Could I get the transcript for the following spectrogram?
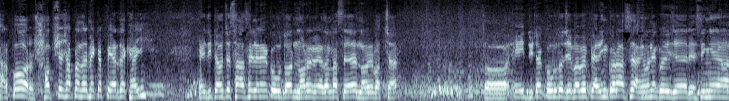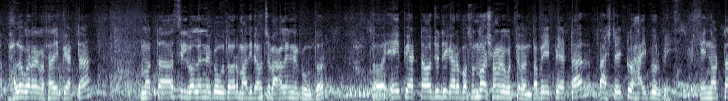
তারপর সবশেষ আপনাদের আমি একটা পেয়ার দেখাই। এই দুইটা হচ্ছে সারাসারি লাইনের কবুতর, নরের রেজাল্ট আছে, নরের বাচ্চার। তো এই দুইটা কবুতর যেভাবে পেয়ারিং করা আছে, আমি মনে করি যে রেসিংয়ে ভালো করার কথা এই পেয়ারটা নটটা সিলভার লাইনের কবুতর, মাদিটা হচ্ছে বাঘা লাইনের কবুতর। তো এই পেয়ারটাও যদি কারও পছন্দ হয়, সংগ্রহ করতে পারেন। তবে এই পেয়ারটার প্রাইসটা একটু হাই পড়বে। এই নটটা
